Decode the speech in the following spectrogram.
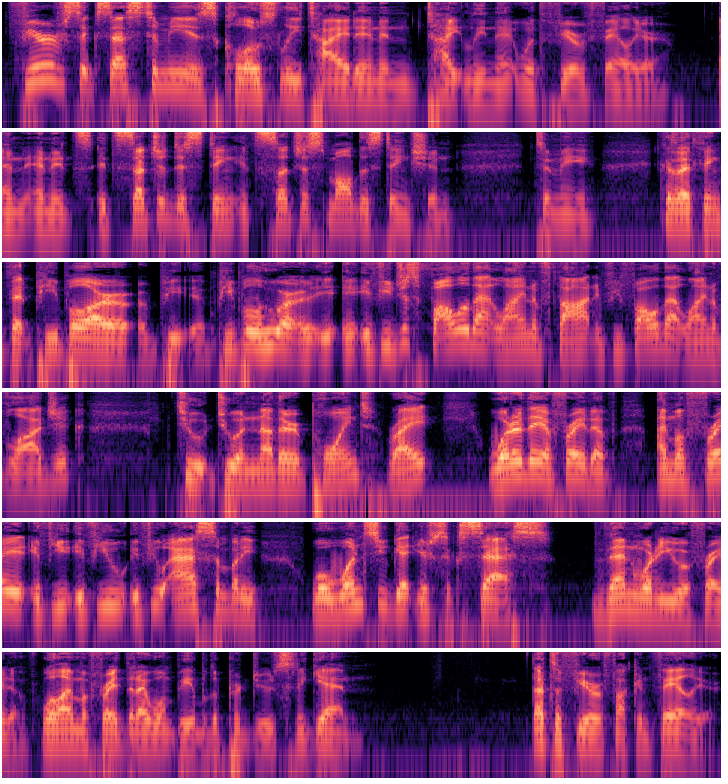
fear of success to me is closely tied in and tightly knit with fear of failure. And, and it's, it's such a distinct, it's such a small distinction to me because I think that people are people who are if you just follow that line of thought, if you follow that line of logic to to another point, right? What are they afraid of? I'm afraid if you if you if you ask somebody, well, once you get your success, then what are you afraid of? Well, I'm afraid that I won't be able to produce it again. That's a fear of fucking failure.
